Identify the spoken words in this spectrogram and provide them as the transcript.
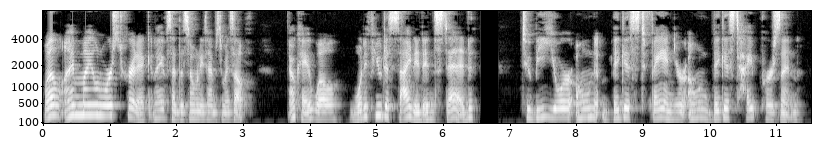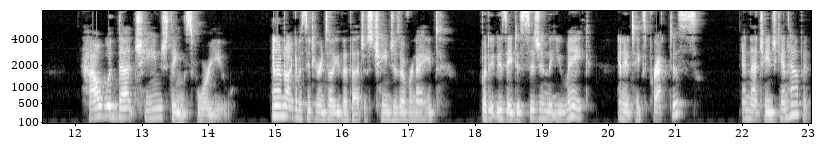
Well, I'm my own worst critic. And I have said this so many times to myself. Okay, well, what if you decided instead to be your own biggest fan, your own biggest hype person? How would that change things for you? And I'm not going to sit here and tell you that that just changes overnight, but it is a decision that you make and it takes practice and that change can happen.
